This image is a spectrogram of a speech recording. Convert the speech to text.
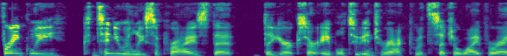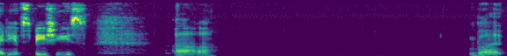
frankly continually surprised that the Yeerks are able to interact with such a wide variety of species. Uh, but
